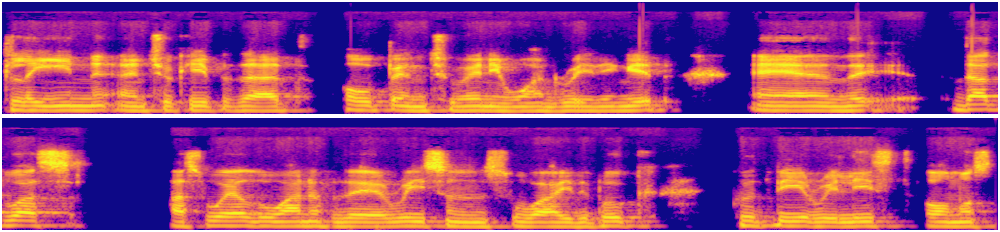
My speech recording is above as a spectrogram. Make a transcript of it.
clean and to keep that open to anyone reading it. And that was as well one of the reasons why the book could be released almost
